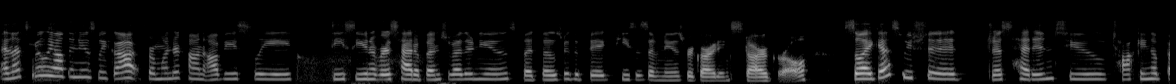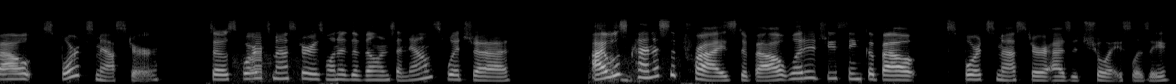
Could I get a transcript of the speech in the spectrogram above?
and that's really all the news we got from WonderCon. Obviously, DC Universe had a bunch of other news, but those were the big pieces of news regarding Stargirl. So I guess we should just head into talking about Sportsmaster. So Sportsmaster is one of the villains announced, which uh, I was kind of surprised about. What did you think about Sportsmaster as a choice, Lizzie?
